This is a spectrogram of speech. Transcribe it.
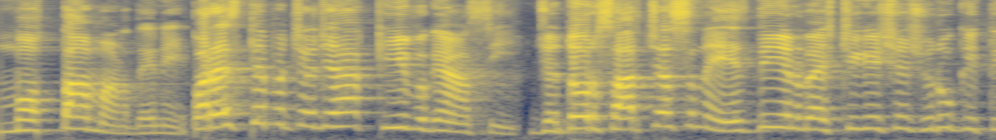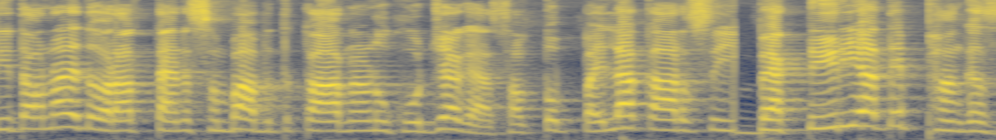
ਮੌਤਾਂ ਮੰਨਦੇ ਨੇ। ਪਰ ਇਸ ਦੇ ਪਿੱਛੇ ਜਿਹਾ ਕੀ ਵਿਗਿਆਨ ਸੀ? ਜਦੋਂ ਰਿਸਰਚਰਸ ਨੇ ਇਸ ਦੀ ਇਨਵੈਸਟੀਗੇਸ਼ਨ ਸ਼ੁਰੂ ਕੀਤੀ ਤਾਂ ਉਹਨਾਂ ਦੇ ਦੁਆਰਾ ਤਿੰਨ ਸੰਭਾਵਿਤ ਕਾਰਨਾਂ ਨੂੰ ਖੋਜਿਆ ਗਿਆ। ਸਭ ਤੋਂ ਪਹਿਲਾ ਕਾਰਨ ਸੀ ਬੈਕਟੀਰੀਆ ਤੇ ਫੰਗਸ।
